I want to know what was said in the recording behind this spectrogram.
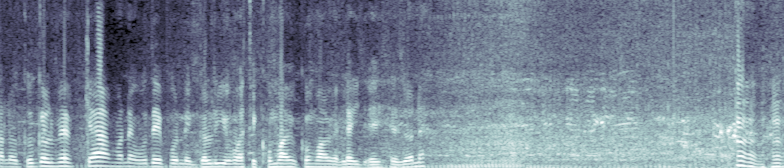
ચાલો ગૂગલ મેપ ક્યાં મને ઉદયપુરની ગલીઓમાંથી ઘુમાવી ઘુમાવી લઈ જાય છે જો ને હમ, હમ.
